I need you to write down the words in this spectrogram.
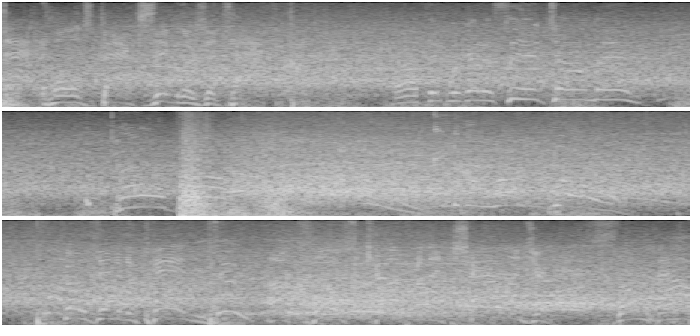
That holds back Ziggler's attack. I think we're going to see it, gentlemen. The power bomb. Into the lung blower. Goes into the pin. A close count for the challenger. Somehow,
